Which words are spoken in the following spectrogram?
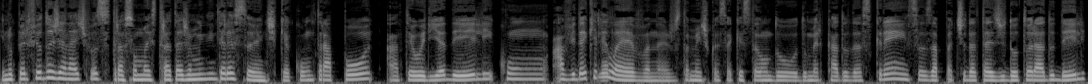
E no perfil do Genete você traçou uma estratégia muito interessante, que é contrapor a teoria dele com a vida que ele leva, né? Justamente com essa questão do, do mercado das crenças, a partir da tese de doutorado dele.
